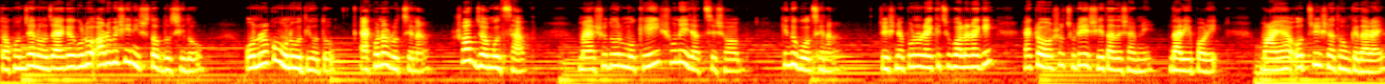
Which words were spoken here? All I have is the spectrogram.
তখন যেন জায়গাগুলো আরও বেশি নিস্তব্ধ ছিল। অন্যরকম অনুভূতি হতো। এখন আর হচ্ছে না। সব জঙ্গল সাপ মায়া শুধু ওর মুখেই শুনেই যাচ্ছে সব, কিন্তু বলছে না। তৃষ্ণা পুনরায় কিছু বলার আগে একটা অশ্ব ছুটে এসে তাদের সামনে দাঁড়িয়ে পড়ে। মায়া ও তৃষ্ণা থমকে দাঁড়ায়।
